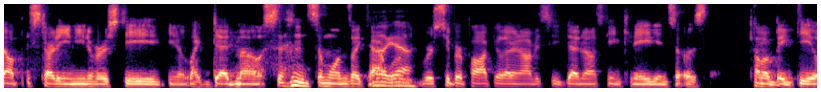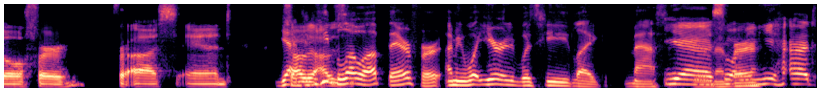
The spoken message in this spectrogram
up starting in university, you know, like deadmau5 and some ones like that Oh, were, were super popular and obviously deadmau5 being Canadian, so it was kind of a big deal for for us and Yeah, So did he was- blow up there for? I mean, what year was he like massive? Yeah, so I mean, he had.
